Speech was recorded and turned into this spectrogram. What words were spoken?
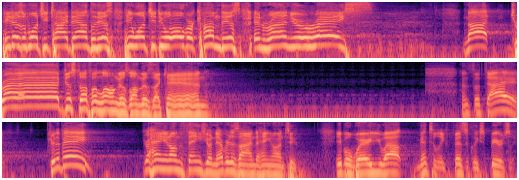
He doesn't want you tied down to this. He wants you to overcome this and run your race. Not drag your stuff along as long as I can. I'm so tired. Could it be? You're hanging on to things you're never designed to hang on to. It will wear you out mentally, physically, spiritually.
